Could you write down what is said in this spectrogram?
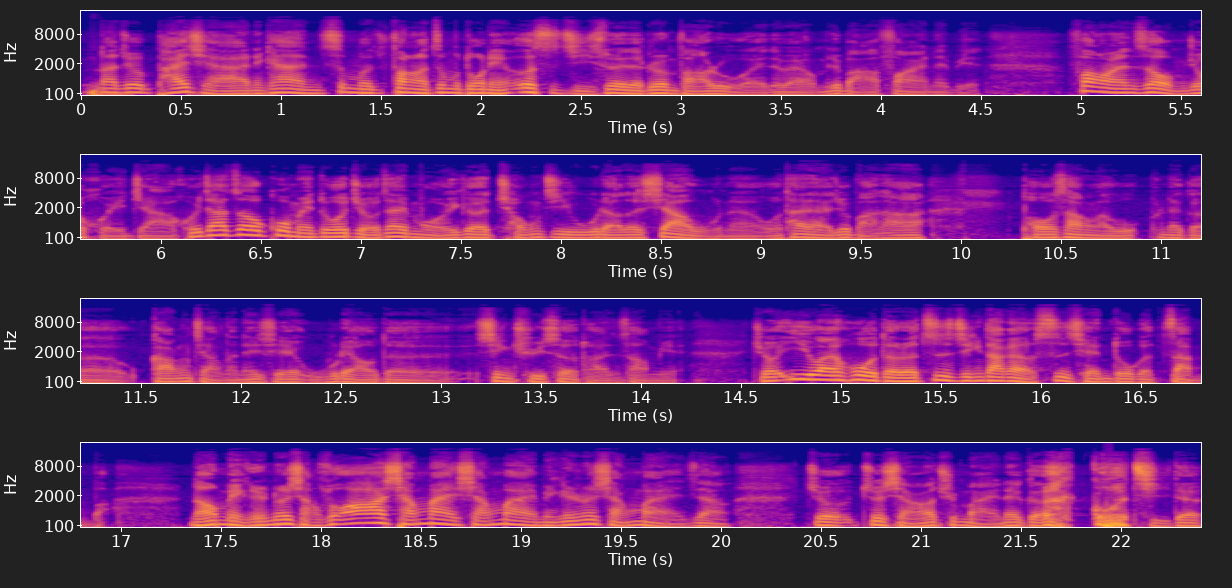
那就拍起来。你看这么放了这么多年，二十几岁的润发乳，哎，对不对？我们就把它放在那边。放完之后，我们就回家。回家之后过没多久，在某一个穷极无聊的下午呢，我太太就把它抛上了那个刚讲的那些无聊的兴趣社团上面，就意外获得了至今大概有四千多个赞吧。然后每个人都想说啊，想买想买，每个人都想买，这样就就想要去买那个 过期的，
